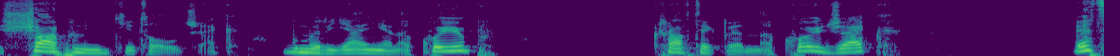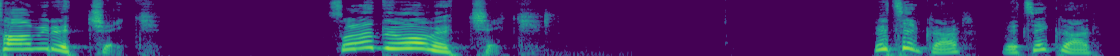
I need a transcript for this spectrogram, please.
sharpening kit olacak. Bunları yan yana koyup craft ekranına koyacak ve tamir edecek. Sonra devam edecek. Ve tekrar, ve tekrar,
